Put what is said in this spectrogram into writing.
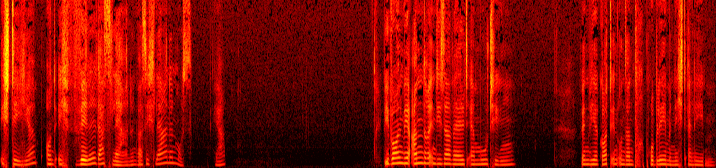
ich stehe hier und ich will das lernen, was ich lernen muss. Ja? Wie wollen wir andere in dieser Welt ermutigen, wenn wir Gott in unseren Problemen nicht erleben?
